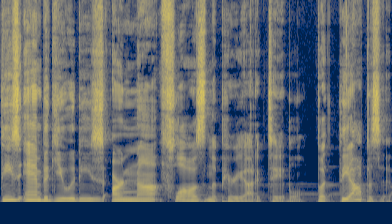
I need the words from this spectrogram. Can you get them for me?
These ambiguities are not flaws in the periodic table, but the opposite.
